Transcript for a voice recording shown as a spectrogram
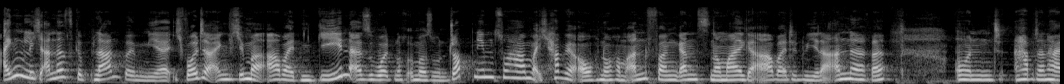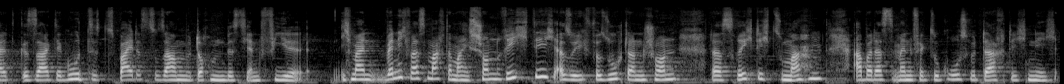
eigentlich anders geplant bei mir. Ich wollte eigentlich immer arbeiten gehen, also wollte noch immer so einen Job nehmen zu haben. Ich habe ja auch noch am Anfang ganz normal gearbeitet wie jeder andere und habe dann halt gesagt, ja gut, beides zusammen wird doch ein bisschen viel. Ich meine, wenn ich was mache, dann mache ich es schon richtig. Also ich versuche dann schon, das richtig zu machen. Aber dass im Endeffekt so groß wird, dachte ich nicht.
